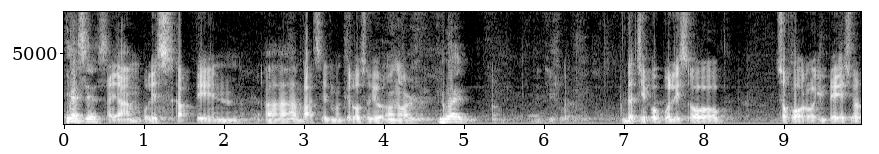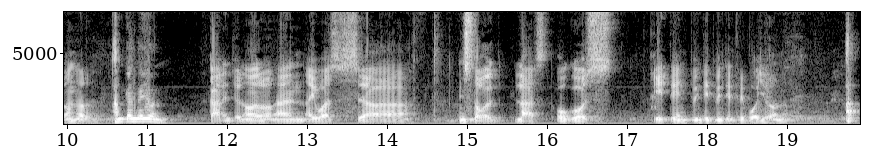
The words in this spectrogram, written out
Yes, yes. I am Police Captain uh, Basil Monteroso, Your Honor, Go ahead. the Chief of Police of Socorro, MPS, Your Honor. Hanggang ngayon. Current, Your Honor, and I was uh, installed last August 18, 2023 po, Your Honor. Ah,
